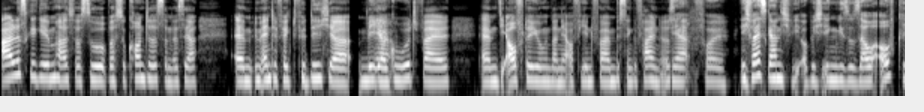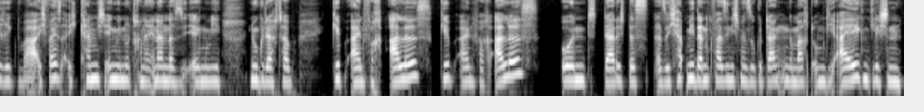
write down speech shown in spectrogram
alles gegeben hast, was du, was du konntest, dann ist ja ähm, im Endeffekt für dich ja mega ja. gut, weil ähm, die Aufregung dann ja auf jeden Fall ein bisschen gefallen ist. Ja, voll. Ich weiß gar nicht, wie, ob ich irgendwie so sau aufgeregt war. Ich weiß, ich kann mich irgendwie nur daran erinnern, dass ich irgendwie nur gedacht habe, gib einfach alles, gib einfach alles. Und dadurch, dass, also ich habe mir dann quasi nicht mehr so Gedanken gemacht um die eigentlichen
